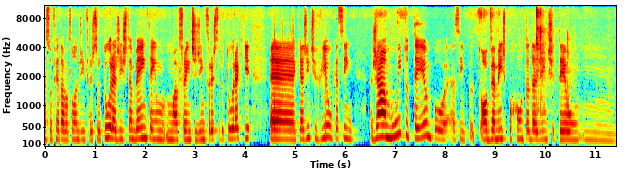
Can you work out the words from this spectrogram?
a Sofia estava falando de infraestrutura, a gente também tem uma frente de infraestrutura que, é, que a gente viu que, assim, já há muito tempo, assim, obviamente por conta da gente ter um, um,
